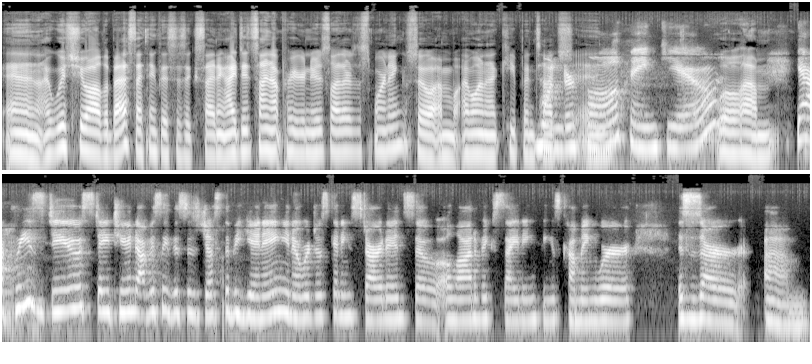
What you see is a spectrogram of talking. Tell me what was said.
And I wish you all the best. I think this is exciting. I did sign up for your newsletter this morning, so I'm, i want to keep in touch. Wonderful. Thank you. Well, um, yeah, please do stay tuned. Obviously, this is just the beginning. You know, we're just getting started, so a lot of exciting things coming. We're this is our um,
